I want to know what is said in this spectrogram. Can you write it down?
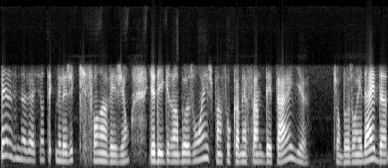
belles innovations technologiques qui se font dans la région. Il y a des grands besoins, je pense aux commerçants de détail qui ont besoin d'aide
